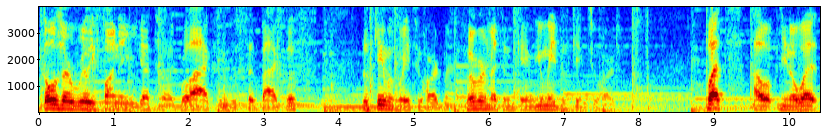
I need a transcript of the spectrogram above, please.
those are really fun and you get to like relax and just sit back. This this game was way too hard, man. Whoever invented this game, you made this game too hard. But I'll, you know what?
